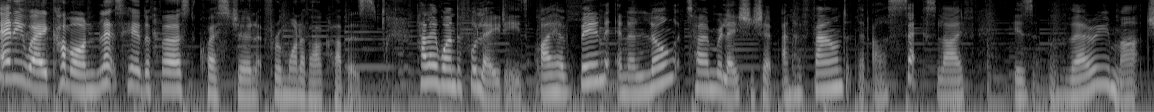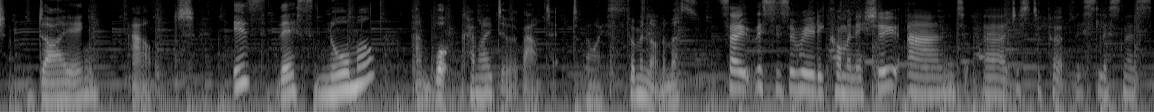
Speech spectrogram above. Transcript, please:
anyway, come on. Let's hear the first question from one of our clubbers. Hello, wonderful ladies. I have been in a long term relationship and have found that our sex life is very much dying out. Is this normal? And what can I do about it? Nice. From Anonymous. So this is a really common issue, and uh, just to put this listener's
